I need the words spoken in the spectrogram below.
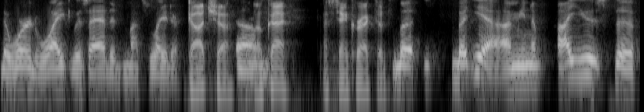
The word white was added much later. Gotcha. Um, okay, I stand corrected. But but yeah, I mean, I used the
